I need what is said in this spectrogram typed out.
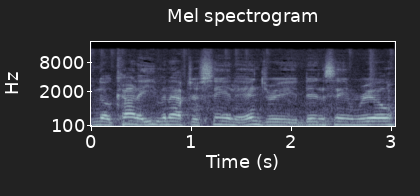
you know, kind of even after seeing the injury, it didn't seem real.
